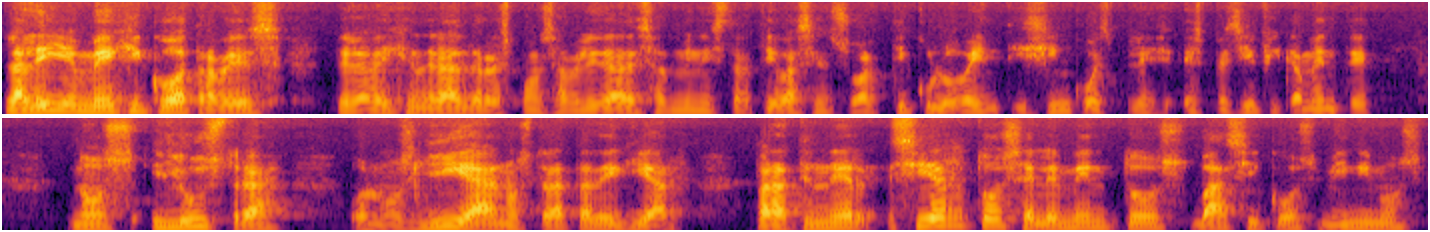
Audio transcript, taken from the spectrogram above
La ley en México, a través de la Ley General de Responsabilidades Administrativas, en su artículo 25 específicamente, nos ilustra o nos guía, nos trata de guiar para tener ciertos elementos básicos, mínimos,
